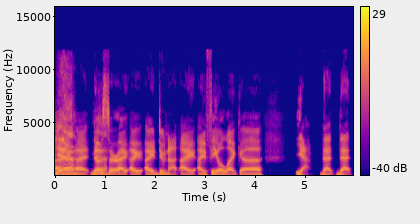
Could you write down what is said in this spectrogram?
Yeah? I- no, Yeah. sir, I, I, I do not. I, I feel like, uh, yeah, that, that,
